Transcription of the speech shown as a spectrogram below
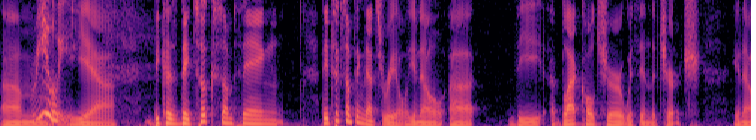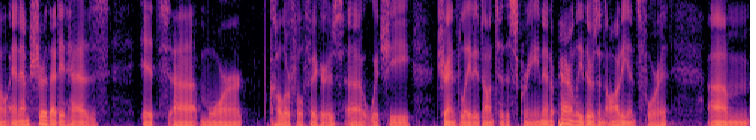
Um, Really? Yeah, because they took something, they took something that's real. You know, uh, the uh, black culture within the church. You know, and I'm sure that it has its uh, more colorful figures, uh, which he translated onto the screen, and apparently there's an audience for it. Um,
